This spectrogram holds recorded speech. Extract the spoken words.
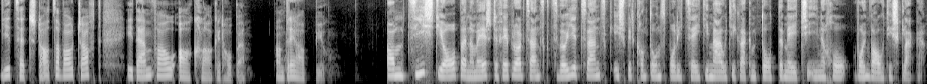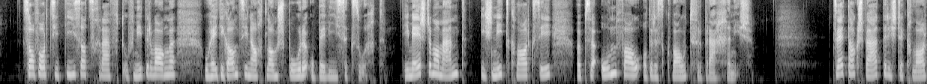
Jetzt hat die Staatsanwaltschaft in diesem Fall Anklage erhoben. Andrea Appiu. Am Dienstagabend, am 1. Februar 2022, ist bei der Kantonspolizei die Meldung wegen dem toten Mädchen reingekommen, das im Wald ist gelegen. Sofort sind die Einsatzkräfte auf Niederwangen und haben die ganze Nacht lang Spuren und Beweise gesucht. Im ersten Moment war nicht klar, ob es ein Unfall oder ein Gewaltverbrechen ist. Zwei Tage später war klar,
